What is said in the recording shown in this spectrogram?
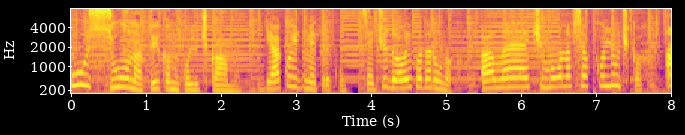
усю натикану колючками. Дякую, Дмитрику. Це чудовий подарунок. Але чому вона вся в колючках? А,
